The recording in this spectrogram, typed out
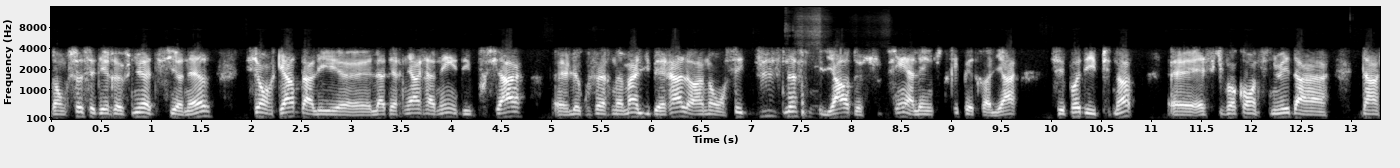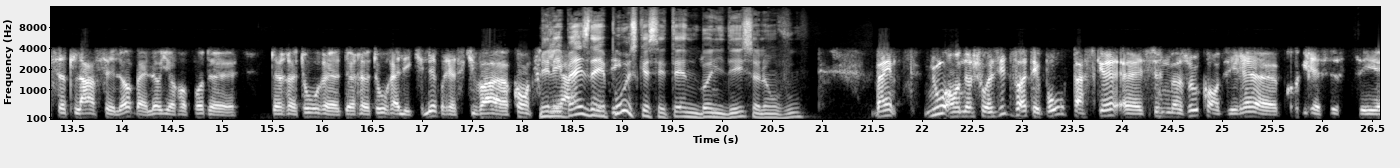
Donc ça, c'est des revenus additionnels. Si on regarde dans les, euh, la dernière année des poussières, euh, le gouvernement libéral a annoncé 19 milliards de soutien à l'industrie pétrolière. C'est pas des pinottes. Est-ce qu'il va continuer dans, dans cette lancée-là? Ben là, il n'y aura pas de, de retour, euh, de retour à l'équilibre. Est-ce qu'il va continuer? Mais les baisses d'impôts, est-ce que c'était une bonne idée selon vous? Ben, nous, on a choisi de voter pour parce que euh, c'est une mesure qu'on dirait euh, progressiste. C'est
